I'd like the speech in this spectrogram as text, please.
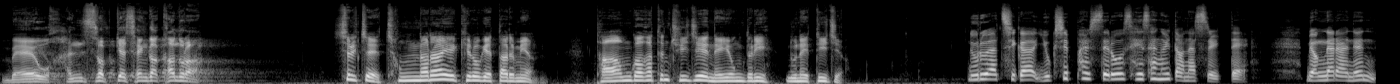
매우 한스럽게 생각하노라. 실제 청나라의 기록에 따르면 다음과 같은 취지의 내용들이 눈에 띄죠. 누르아치가 68세로 세상을 떠났을 때 명나라는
